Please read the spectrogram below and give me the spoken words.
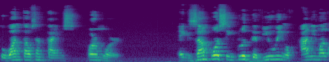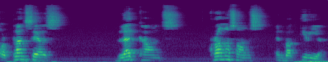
to 1000 times or more. Examples include the viewing of animal or plant cells, blood counts, chromosomes, and bacteria.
